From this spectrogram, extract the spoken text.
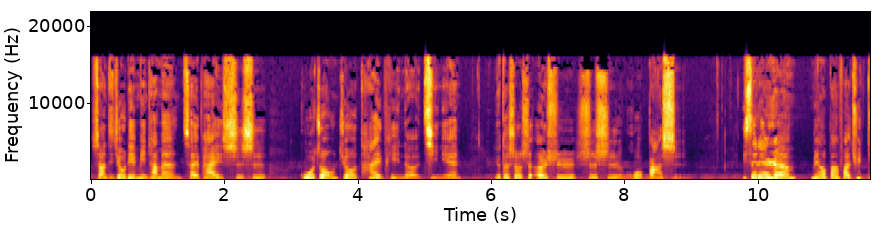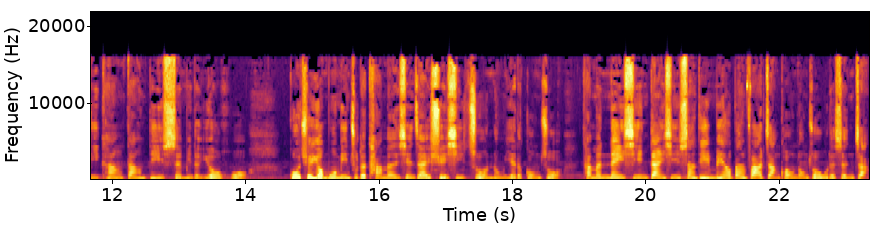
上帝就怜悯他们，差派士师，国中就太平了几年，有的时候是二十、四十或八十。以色列人没有办法去抵抗当地神明的诱惑。过去游牧民族的他们，现在学习做农业的工作。他们内心担心上帝没有办法掌控农作物的生长，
